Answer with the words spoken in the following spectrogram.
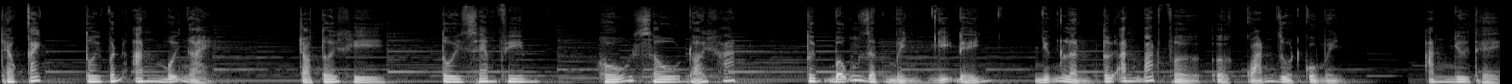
theo cách tôi vẫn ăn mỗi ngày, cho tới khi tôi xem phim hố sâu đói khát tôi bỗng giật mình nghĩ đến những lần tôi ăn bát phở ở quán ruột của mình. Ăn như thế,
